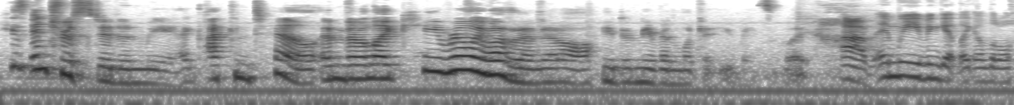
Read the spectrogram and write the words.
He's interested in me. I, I can tell. And they're like, He really wasn't at all. He didn't even look at you, basically. Um, and we even get like a little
